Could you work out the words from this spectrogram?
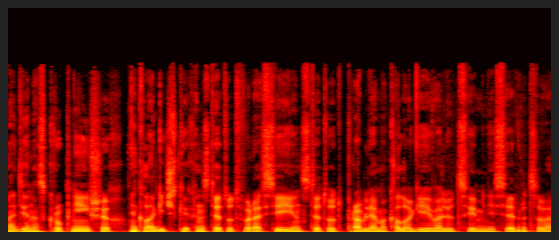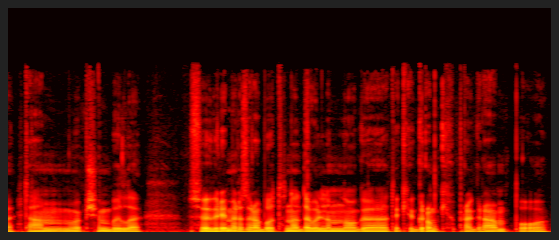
Один из крупнейших экологических институтов в России, Институт проблем экологии и эволюции имени Северцева. Там, в общем, было в свое время разработано довольно много таких громких программ по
